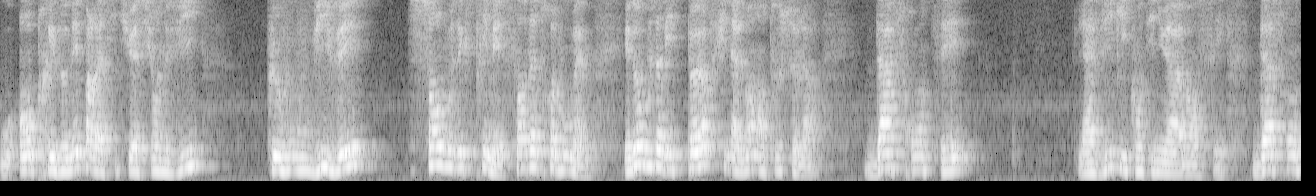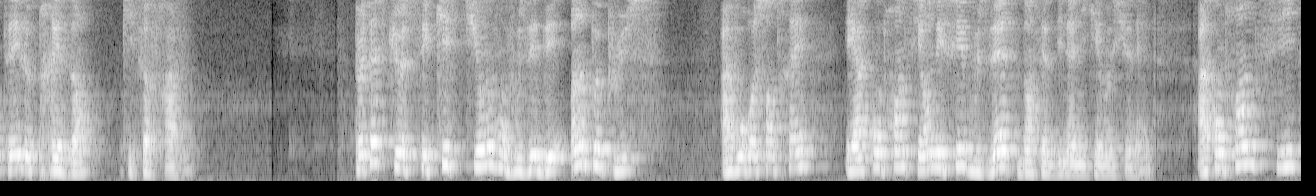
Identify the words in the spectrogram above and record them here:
ou emprisonné par la situation de vie que vous vivez sans vous exprimer, sans être vous-même. Et donc vous avez peur finalement dans tout cela d'affronter la vie qui continue à avancer, d'affronter le présent qui s'offre à vous. Peut-être que ces questions vont vous aider un peu plus à vous recentrer et à comprendre si en effet vous êtes dans cette dynamique émotionnelle, à comprendre si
